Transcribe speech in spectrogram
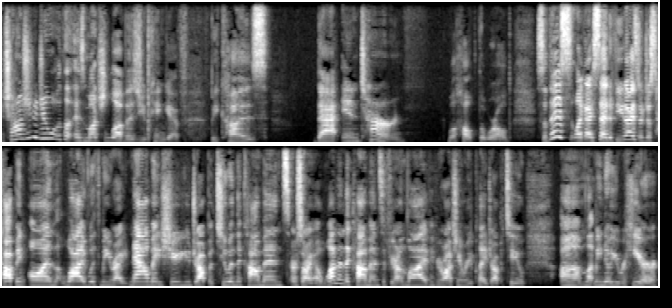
I challenge you to do it with as much love as you can give because that in turn will help the world. So this, like I said, if you guys are just hopping on live with me right now, make sure you drop a two in the comments, or sorry, a one in the comments if you're on live. If you're watching a replay, drop a two. Um, let me know you were here.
